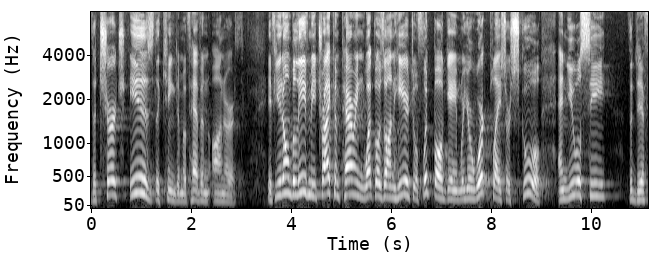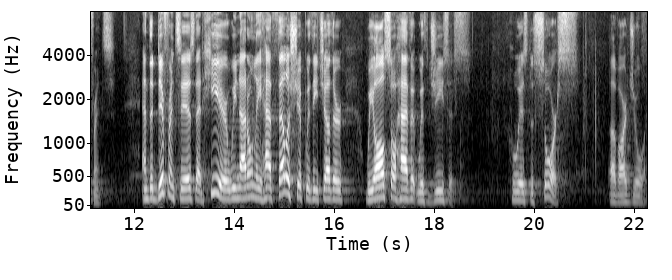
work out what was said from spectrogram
The church is the kingdom of heaven on earth. If you don't believe me, try comparing what goes on here to a football game or your workplace or school and you will see the difference. And the difference is that here we not only have fellowship with each other, we also have it with Jesus, who is the source of our joy.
